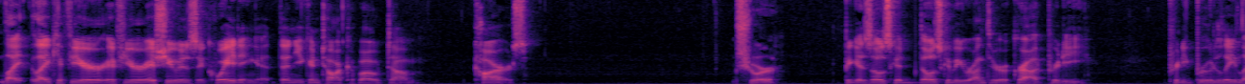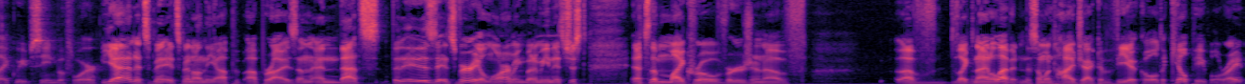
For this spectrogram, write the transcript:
like like if your if your issue is equating it, then you can talk about um, cars Sure. because those could those could be run through a crowd pretty pretty brutally, like we've seen before. Yeah, and it's been it's been on the up uprise, and and that's that it is it's very alarming. But I mean, it's just that's the micro version of of like 9/11. That someone hijacked a vehicle to kill people, right?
